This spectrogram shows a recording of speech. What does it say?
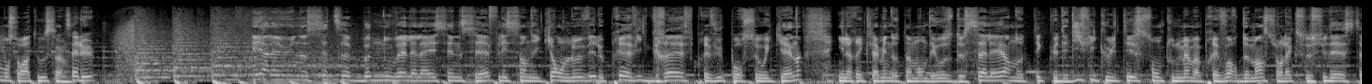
Bonsoir à tous. Salut. Et à la une, cette bonne nouvelle à la SNCF, les syndicats ont levé le préavis de grève prévu pour ce week-end. Ils réclamaient notamment des hausses de salaire. Notez que des difficultés sont tout de même à prévoir demain sur l'axe sud-est.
